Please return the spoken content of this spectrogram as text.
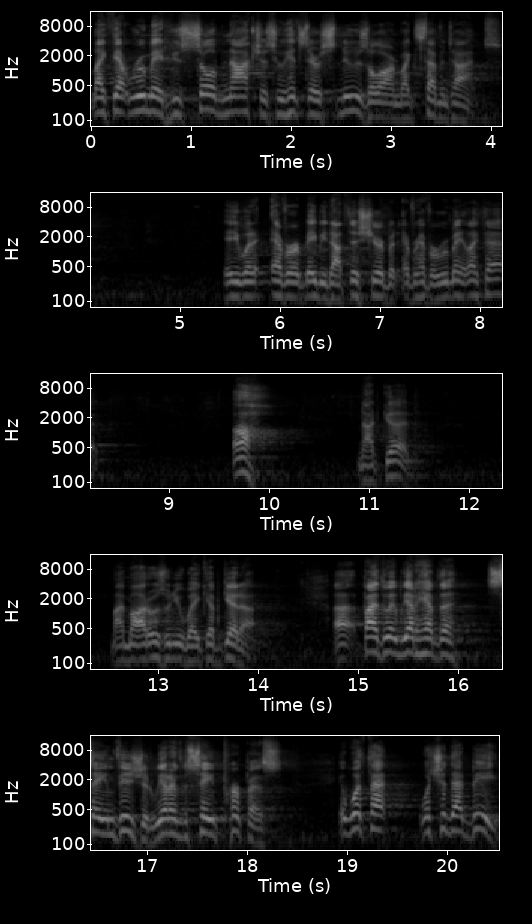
Like that roommate who's so obnoxious who hits their snooze alarm like seven times. Anyone ever, maybe not this year, but ever have a roommate like that? Oh, not good. My motto is when you wake up, get up. Uh, by the way, we got to have the same vision. We got to have the same purpose. And what that, what should that be?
